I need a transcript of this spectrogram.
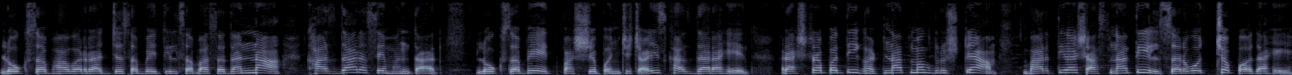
लोकसभावर राज्यसभेतील सभासदांना खासदार असे म्हणतात. लोकसभेत पाचशे पंचेचाळीस खासदार आहेत. राष्ट्रपती घटनात्मक दृष्ट्या भारतीय शासनातील सर्वोच्च पद आहे.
